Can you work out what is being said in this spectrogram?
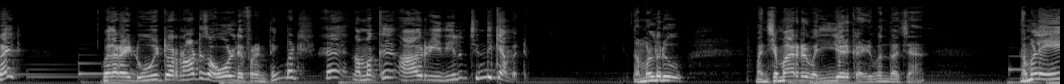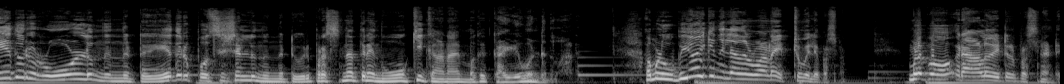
right whether I do it or not is whole different thing but നമുക്ക് ആ ഒരു രീതിയിലും ചിന്തിക്കാൻ പറ്റും. നമ്മളുടെ ഒരു മനുഷ്യന്മാരുടെ വലിയൊരു കഴിവെന്താ വെച്ചാൽ നമ്മൾ ഏതൊരു റോളിലും നിന്നിട്ട് ഏതൊരു പൊസിഷനിലും നിന്നിട്ട് ഒരു പ്രശ്നത്തിനെ നോക്കി കാണാൻ നമുക്ക് കഴിവുണ്ട് എന്നുള്ളതാണ്. നമ്മൾ ഉപയോഗിക്കുന്നില്ല എന്നുള്ളതാണ് ഏറ്റവും വലിയ പ്രശ്നം. നമ്മളിപ്പോൾ ഒരാളുമായിട്ടൊരു പ്രശ്നമുണ്ട്.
